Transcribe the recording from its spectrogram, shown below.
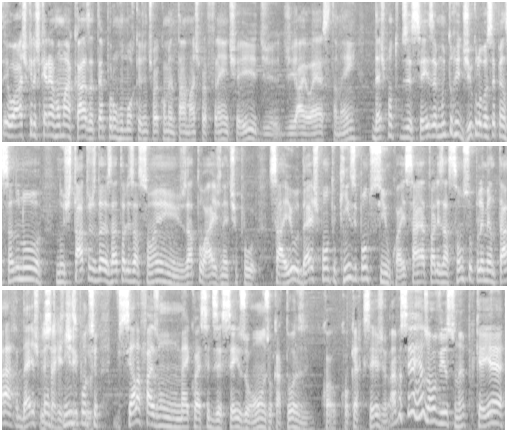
Eu acho que eles querem arrumar a casa, até por um rumor que a gente vai comentar mais pra frente aí, de, de iOS também. 10.16 é muito ridículo você pensando no, no status das atualizações atuais, né? Tipo, saiu 10.15.5, aí sai a atualização suplementar Isso é ridículo. 10.15.5. Se ela faz um macOS 16 ou 11 ou 14, qual- qualquer que seja, aí você resolve isso, né? Porque aí é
